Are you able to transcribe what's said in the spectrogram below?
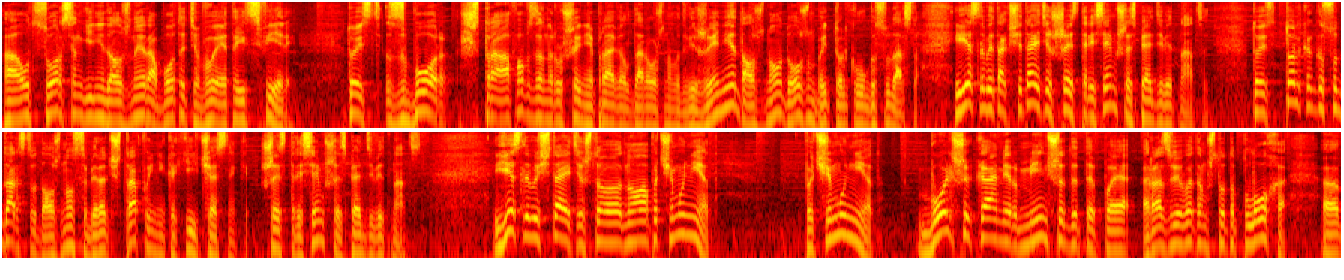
аутсорсинге не должны работать в этой сфере. То есть сбор штрафов за нарушение правил дорожного движения должно, должен быть только у государства. И если вы так считаете, 637-6519. То есть только государство должно собирать штрафы и никакие частники. 637-6519. Если вы считаете, что... Ну а почему нет? Почему нет? Больше камер, меньше ДТП. Разве в этом что-то плохо? Э,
